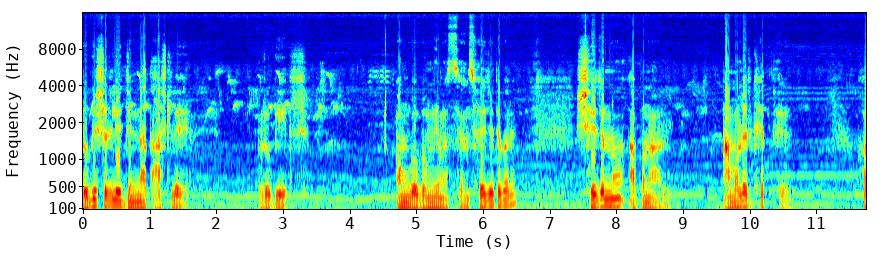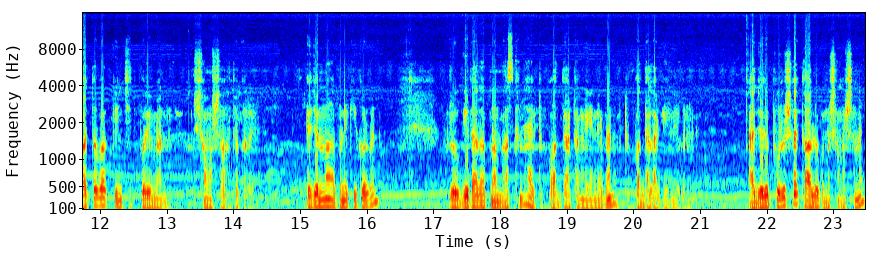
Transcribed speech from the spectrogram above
রোগীর শরীরে জিন্নাত আসলে রোগীর অঙ্গভঙ্গিমা চেঞ্জ হয়ে যেতে পারে। সেজন্য আপনার আমলের ক্ষেত্রে হয়তোবা কিঞ্চিত পরিমাণ সমস্যা হতে পারে। এজন্য আপনি কি করবেন? রোগীর আর আপনার মাঝখানে একটু পর্দা টাঙিয়ে নেবেন, একটু পর্দা লাগিয়ে নেবেন। আর যদি পুরুষ হয়, তাহলে কোনো সমস্যা নেই।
